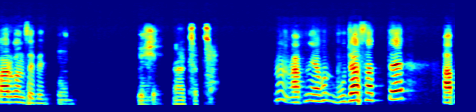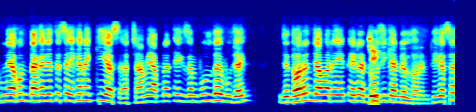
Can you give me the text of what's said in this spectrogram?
পার কনসেপ্টে আচ্ছা আচ্ছা। হুম আপনি এখন বুঝার সাথে আপনি এখন দেখা যেতেছে এখানে কি আছে? আচ্ছা আমি আপনার এক্সাম্পল দিয়ে বুঝাই। যে ধরেন যে আমার এটা ডোজি ক্যান্ডেল ধরেন ঠিক আছে?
